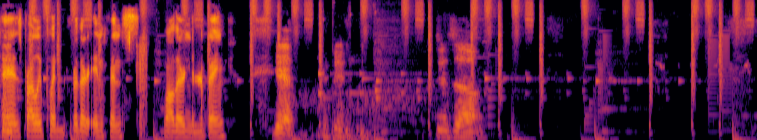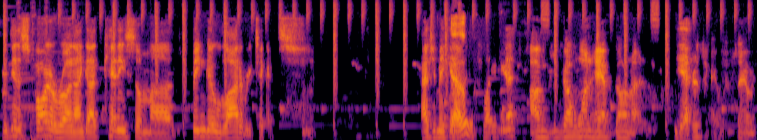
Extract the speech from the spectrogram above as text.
Parents probably play it for their infants while they're napping. Yeah. Is um we did a Sparta run. I got Kenny some uh, bingo lottery tickets. How'd you make it out? Oh. Did um, you yet? I'm got one half done on Yeah. Chris sandwiches.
